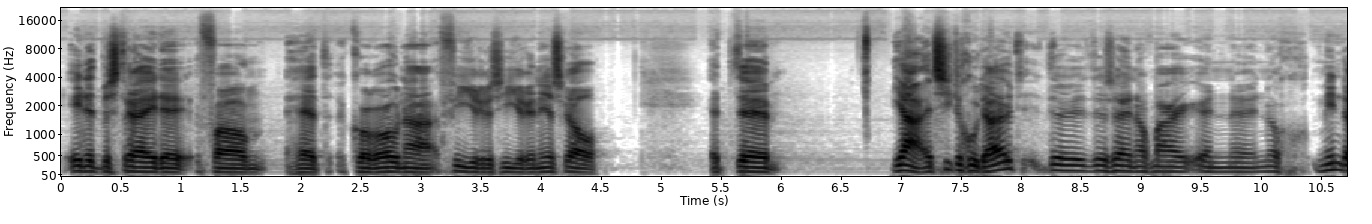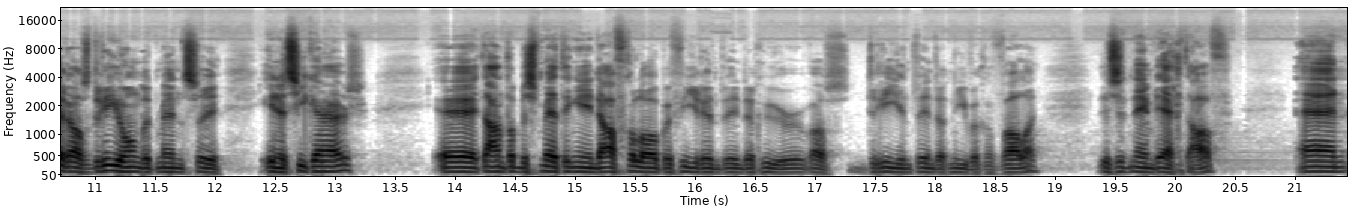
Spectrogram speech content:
in het bestrijden van het coronavirus hier in Israël. Het, ja, het ziet er goed uit. Er, er zijn nog maar een, uh, nog minder dan 300 mensen in het ziekenhuis. Uh, het aantal besmettingen in de afgelopen 24 uur was 23 nieuwe gevallen. Dus het neemt echt af. En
